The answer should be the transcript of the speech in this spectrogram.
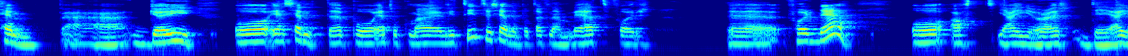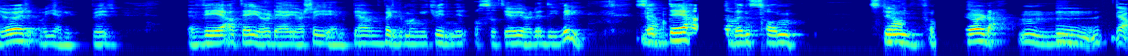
kjempegøy. Og jeg kjente på Jeg tok meg litt tid til å kjenne på takknemlighet for, eh, for det. Og at jeg gjør det jeg gjør, og hjelper Ved at jeg gjør det jeg gjør, så hjelper jeg veldig mange kvinner også til å gjøre det de vil. Så Ja. det hadde en sånn stund for meg sjøl, da. Mm. Mm, ja,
